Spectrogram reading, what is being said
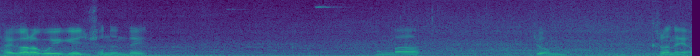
잘 가라고 얘기해 주셨는데 뭔가 좀 그러네요.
